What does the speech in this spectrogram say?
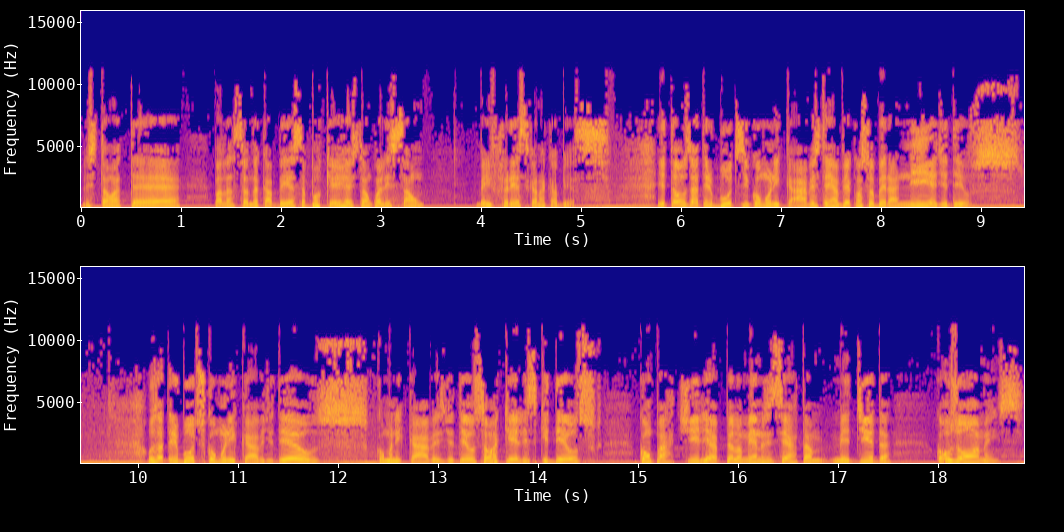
eles estão até balançando a cabeça porque já estão com a lição bem fresca na cabeça. Então os atributos incomunicáveis têm a ver com a soberania de Deus. Os atributos comunicáveis de Deus, comunicáveis de Deus, são aqueles que Deus compartilha, pelo menos em certa medida, com os homens.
